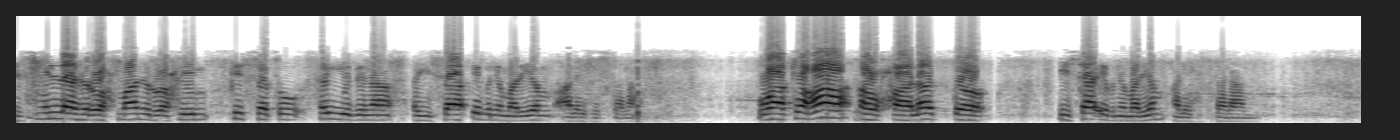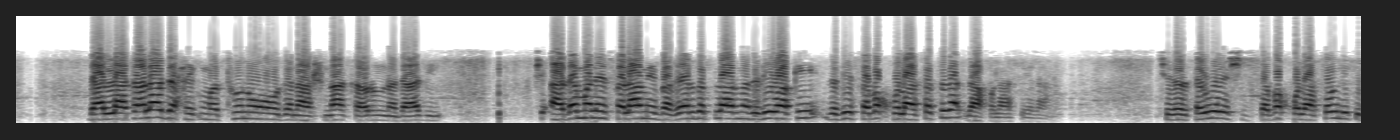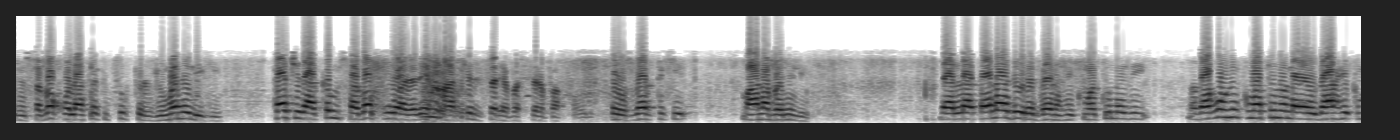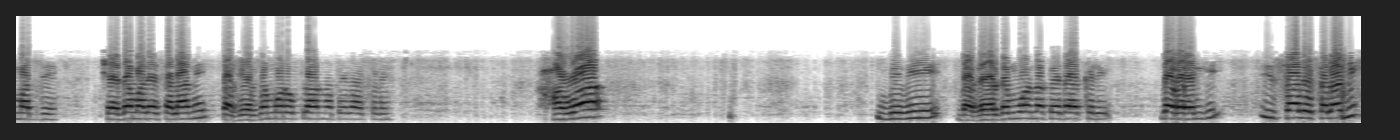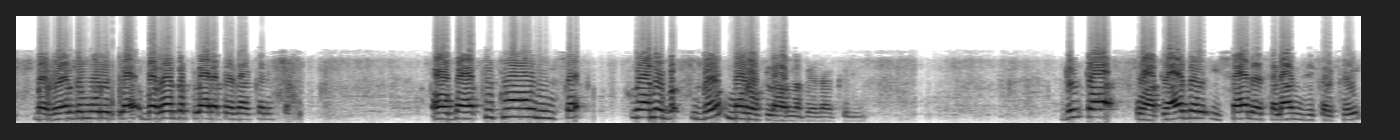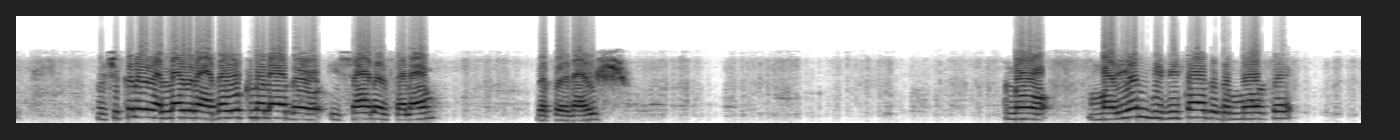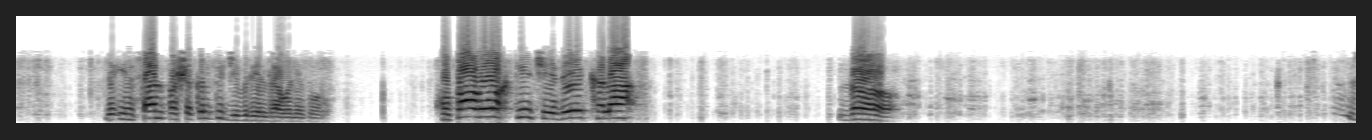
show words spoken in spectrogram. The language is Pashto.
بسم الله الرحمن الرحیم قصه سیدنا عیسی ابن مریم علیه السلام واقعا او حالت عیسی ابن مریم علیه السلام د الله تعالی د حکمتونو د ناشنا کارونه دادي چې آدم علی السلام بغیر د پلان نه د دې واقع د دې سبق خلاصه ده دا خلاصه ده چې درته ویل شي سبق خلاصه ولیکي نو سبق خلاصه کې څوک ترجمه نه لیکي تا چې دا کم سبق وو د حاصل سره بس سره پخول ته اوس درته کې معنا بنلی دا الله تعالی ډېر ګڼ حکمتونه دي نو دا غو حکمتونه نه یو دا حکمت دی چې آدم علی السلام په غیر د مور او پلان نه پیدا کړي حوا بیوی بغیر د مور نه پیدا کړي دا غرنګي عیسی علی السلام بغیر د مور بغیر د پلار پیدا کړي او باقي ټول انسان نه د مور او پلار نه پیدا کړي دلته واقعا د عیسی علی السلام ذکر کړي نو چې کله الله اراده وکړه د عیسی علی السلام د پیدایش نو مریم بی بی ته د مور ته د انسان په شکل کې جبرئیل راولې ګو خو په وخت کې چې د کلا د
